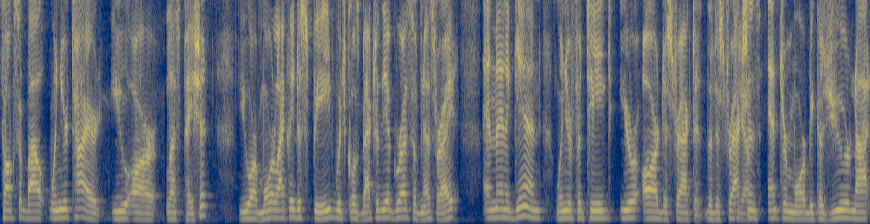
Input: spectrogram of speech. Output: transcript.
talks about when you're tired, you are less patient, you are more likely to speed, which goes back to the aggressiveness, right? And then again, when you're fatigued, you are distracted. The distractions enter more because you're not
